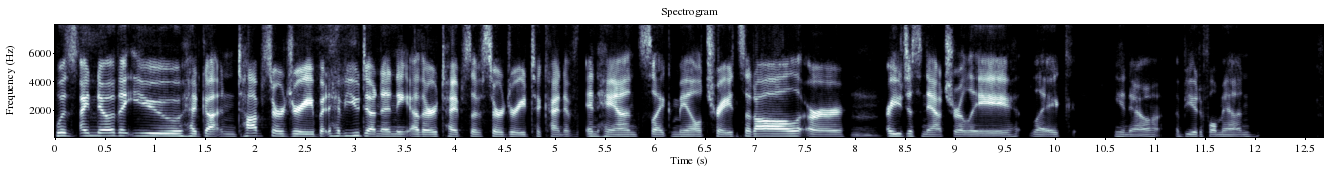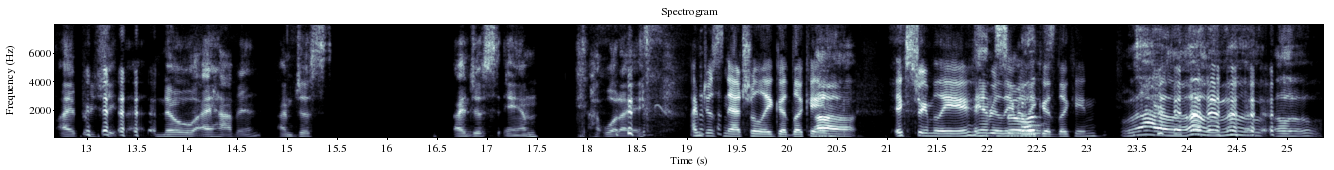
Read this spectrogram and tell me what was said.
was I know that you had gotten top surgery, but have you done any other types of surgery to kind of enhance like male traits at all? Or Mm, are you just naturally like, you know, a beautiful man? I appreciate that. No, I haven't. I'm just, I just am what I. I'm just naturally good looking, uh, extremely, and really, really good looking. oh,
